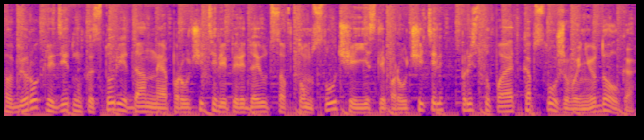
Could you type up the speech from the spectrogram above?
в бюро кредитных историй данные о поручителе передаются в том случае, если поручитель приступает к обслуживанию долга.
